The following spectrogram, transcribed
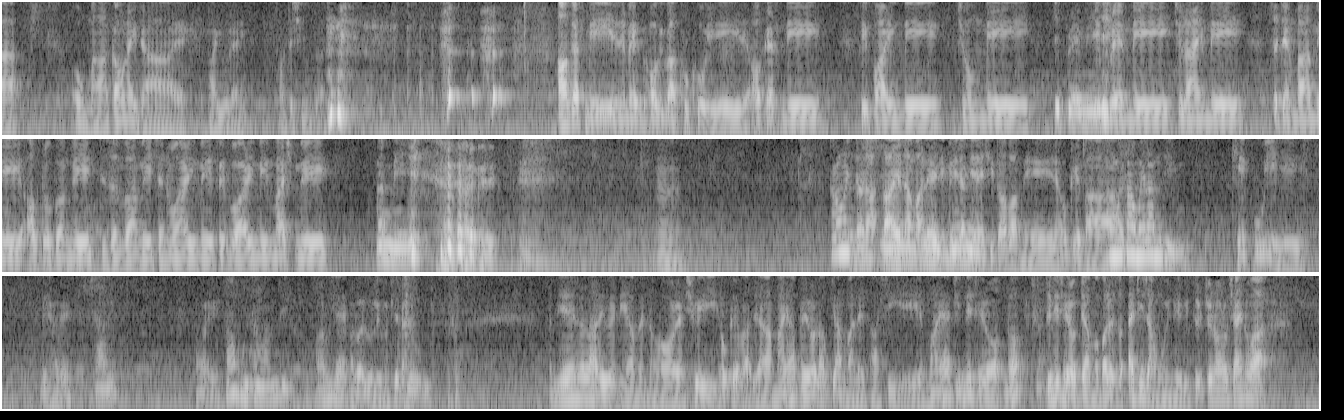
အုံမာကောင်းလိုက်တာတဲ့ဘာယူလဲဟောတချင်းဘူးလား August May နာမည်ခေါ်ပြီးပါခုခုရေးတဲ့ August May February May June May April May April May July May September May October May December May January May February May March May မမေ May အင်းကောင်းလိုက်တာနာတားရဲ့နာမလည်းဒီမေးရမြဲရှိသွားပါမယ်တဲ့ဟုတ်ကဲ့ပါအမဆောင်မဲလားမသိဘူးခင်ဦးရေတဲ့ဟာလေဒါလေဟောအေးနော်ဝန်ဆောင်လားမသိဘာလို့ရဘာလို့အဲ့လိုလေးမဖြစ်တာဘူး အမြဲလှလှလေးပဲနေရမယ်နော်တဲ့ရွှေကြီးဟုတ်ကဲ့ပါဗျာမာယာဘယ်တော့လောက်ပြမှာလဲဘာစီရေမာယာဒီနှစ်ထဲတော့နော်ဒီနှစ်ထဲတော့ပြမှာဘာလဲဆိုတော့ edit တောင်ဝင်နေပြီသူကျွန်တော်တို့ရှိုင်းတော့က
